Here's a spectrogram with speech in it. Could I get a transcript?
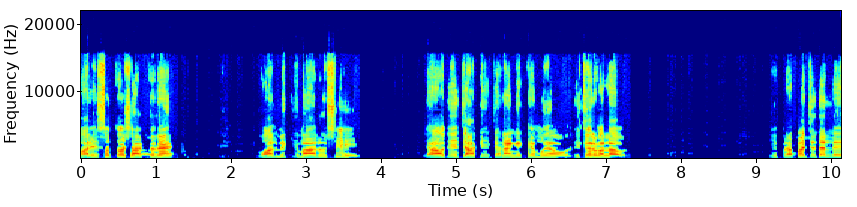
ಭಾರಿ ಸಂತೋಷ ಆಗ್ತದೆ. ವಾಲ್ಮೀಕಿ ಮಹರ್ಷಿ ಯಾವುದೇ ಜಾತಿ ಜನಾಂಗಕ್ಕೆ ರಿಸರ್ವ್ ಅಲ್ಲ ಅವರು. ಈ ಪ್ರಪಂಚದಲ್ಲಿ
